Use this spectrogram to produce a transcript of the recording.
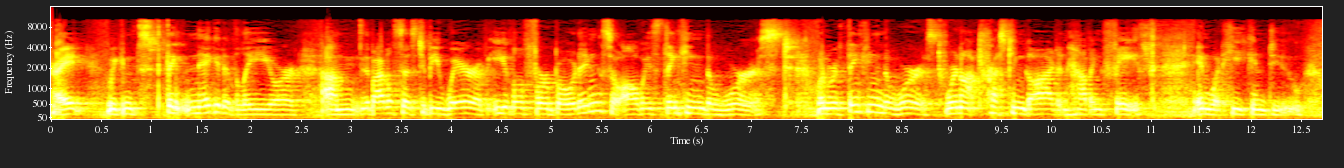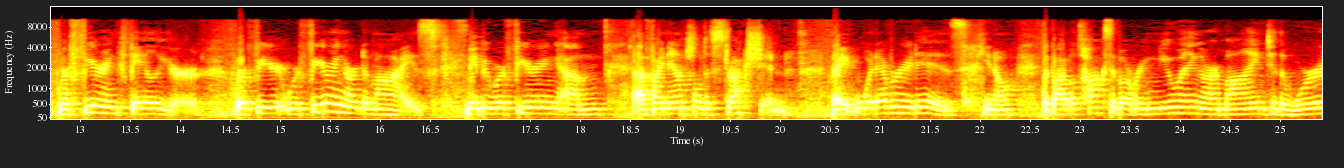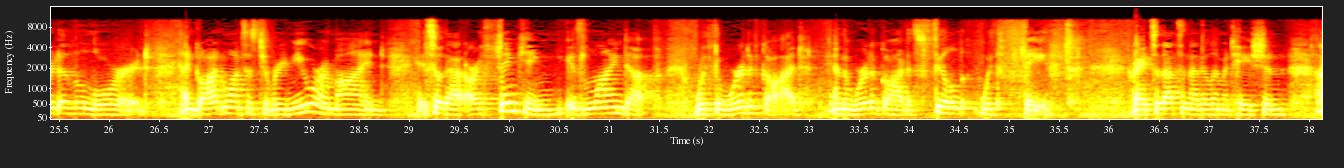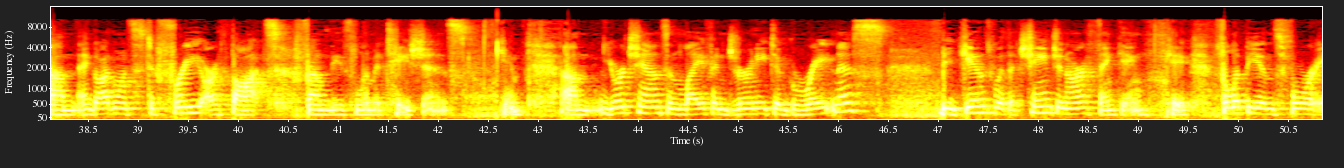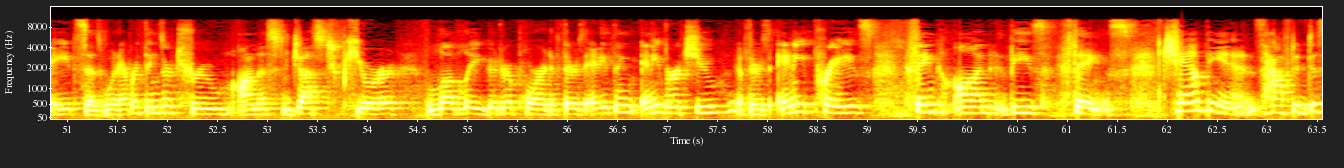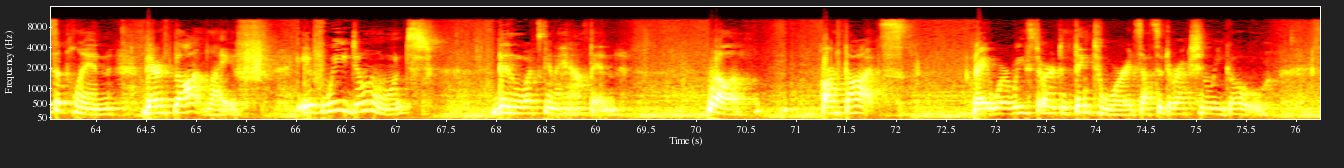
right? We can think negatively, or um, the Bible says to beware of evil foreboding, so always thinking the worst. When we're thinking the worst, we're not trusting God and having faith in what He can do. We're fearing failure. We're, fear, we're fearing our demise. Maybe we're fearing um, financial destruction, right? Whatever it is, you know, the Bible talks about renewing our mind to the Word of the Lord. And God wants us to renew our mind so that our thinking is lined up with the Word of God, and the Word of God is filled with faith. Right, so that's another limitation, um, and God wants us to free our thoughts from these limitations. Okay, um, your chance in life and journey to greatness begins with a change in our thinking. Okay, Philippians 4 8 says, Whatever things are true, honest, just, pure, lovely, good report, if there's anything, any virtue, if there's any praise, think on these things. Champions have to discipline their thought life. If we don't, then what's going to happen? Well, our thoughts right? Where we start to think towards, that's the direction we go,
